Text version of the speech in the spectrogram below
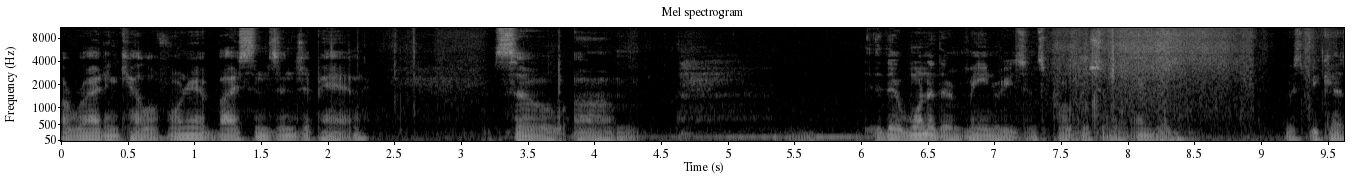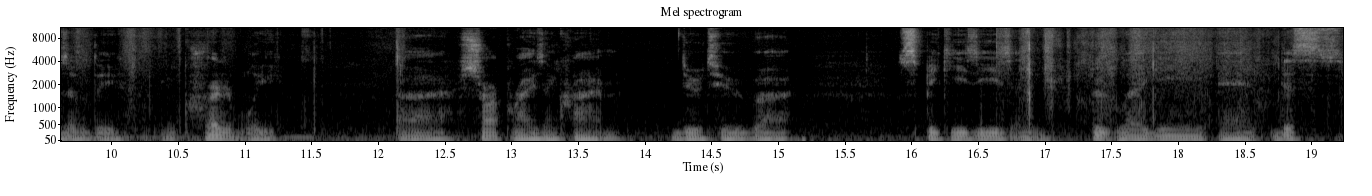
A riot in California, bisons in Japan. So, um, one of the main reasons Prohibition was ended was because of the incredibly uh, sharp rise in crime due to uh, speakeasies and bootlegging and this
